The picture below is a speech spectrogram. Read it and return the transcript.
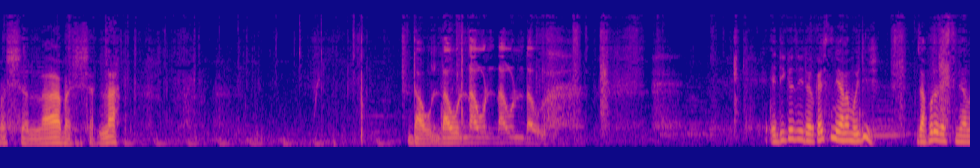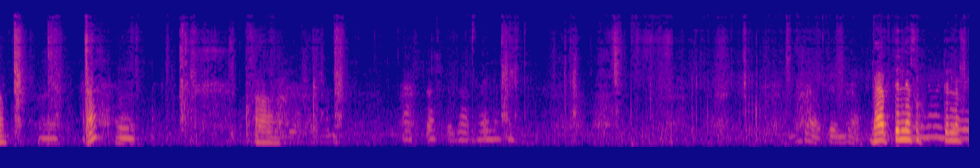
মাশাল্লাহ মাশাল্লাহ ডাউল ডাউল ডাউল ডাউল ডাউল। এদিকে যে এটার কাছে নিয়ে আলাম ওইটি জাফরের কাছে নিয়ে আলাম হ্যাঁ হুম হ্যাঁ। ভাই তেল নিয়ে আসো তেল নিয়ে আসো।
